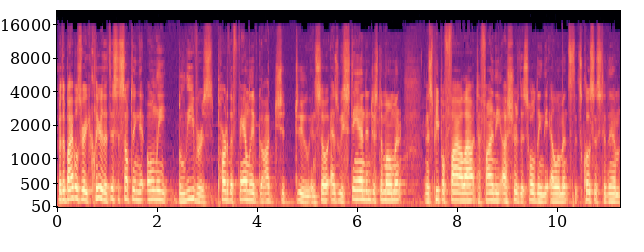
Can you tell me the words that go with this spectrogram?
But the Bible's very clear that this is something that only believers, part of the family of God, should do. And so as we stand in just a moment, and as people file out to find the usher that's holding the elements that's closest to them,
